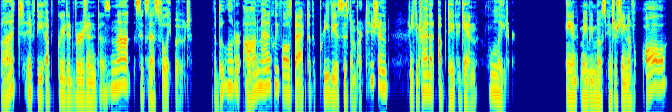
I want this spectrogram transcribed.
But if the upgraded version does not successfully boot, the bootloader automatically falls back to the previous system partition, and you can try that update again later. And maybe most interesting of all,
